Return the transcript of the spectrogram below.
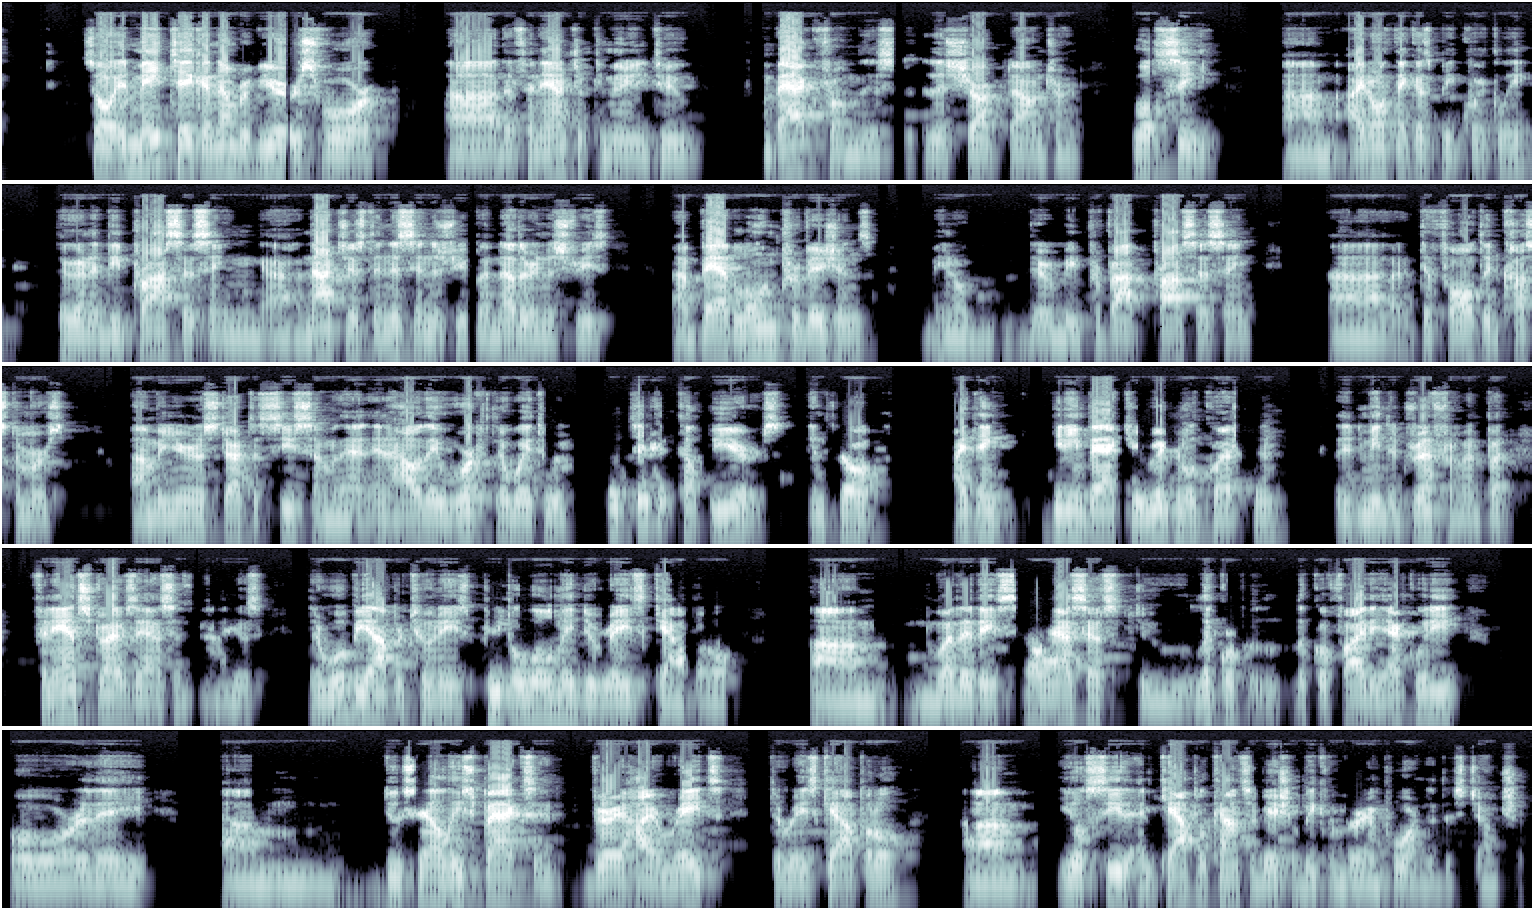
So it may take a number of years for uh, the financial community to come back from this this sharp downturn. We'll see. Um, I don't think it's be quickly. They're going to be processing, uh, not just in this industry, but in other industries, uh, bad loan provisions. You know, there will be processing uh, defaulted customers. Um, and you're going to start to see some of that and how they work their way through it. It'll take a couple years. And so I think getting back to your original question, I didn't mean to drift from it, but finance drives asset values. There will be opportunities. People will need to raise capital, um, whether they sell assets to liquefy the equity or they um, do sale leasebacks at very high rates to raise capital. Um, you'll see that, and capital conservation will become very important at this juncture.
